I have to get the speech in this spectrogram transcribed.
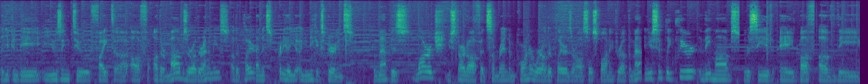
that you can be using to fight uh, off other mobs or other enemies, other players, and it's pretty a, a unique experience. The map is large, you start off at some random corner where other players are also spawning throughout the map, and you simply clear the mobs, receive a buff of the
